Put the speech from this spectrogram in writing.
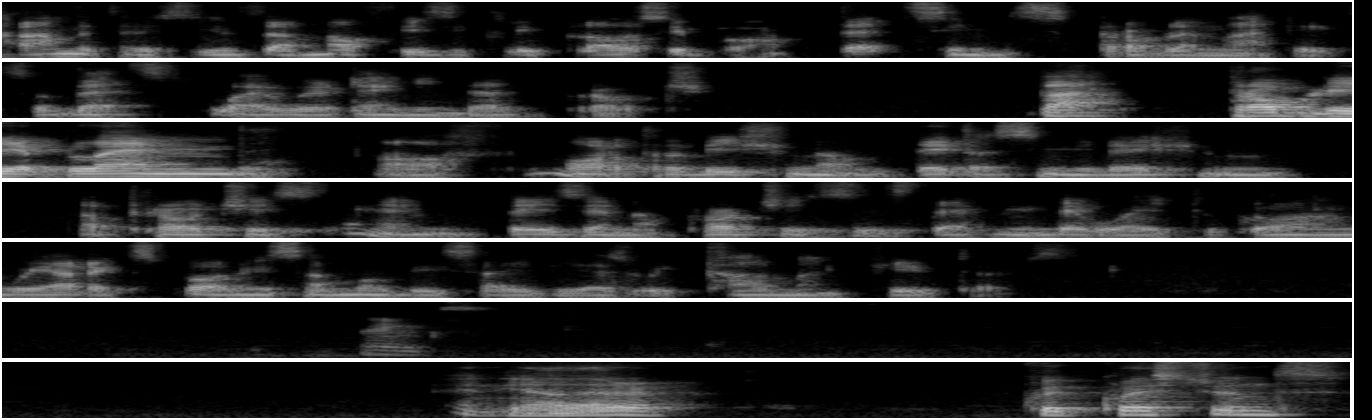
parameters used are not physically plausible. That seems problematic. So that's why we're taking that approach. But probably a blend of more traditional data assimilation approaches and Bayesian approaches is definitely the way to go. And we are exploring some of these ideas with Kalman filters. Thanks. Any other quick questions?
